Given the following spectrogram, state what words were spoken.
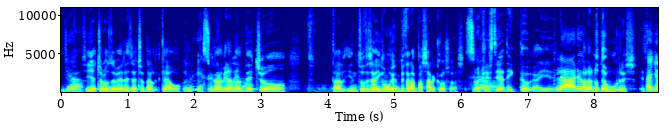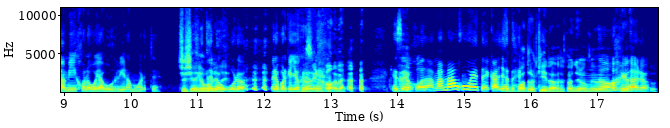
Ya. Si ya he hecho los deberes, ya he hecho tal, ¿qué hago? Y, y es mirando al superbueno. techo, tal. Y entonces ahí como que empiezan a pasar cosas. O No sea, existía TikTok ahí. en- Claro. Ahora no te aburres. O sea, yo a mi hijo lo voy a aburrir a muerte. Sí, sí, hay que Te lo juro. Pero porque yo creo que... que se joda. Mamá, un juguete, cállate. Cuatro esquinas, coño. No, claro.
